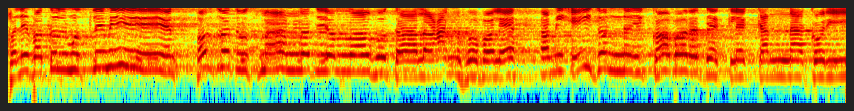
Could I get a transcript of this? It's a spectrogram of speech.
খলিফাতুল মুসলিমিন হজরত উসমান রাদিয়াল্লাহু তাআলা আনহু বলে, আমি এই জন্যই কবর দেখলে কান্না করি।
